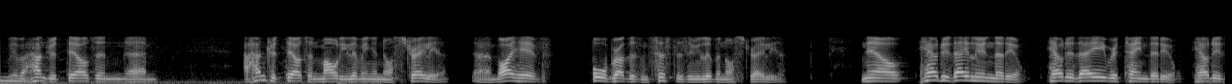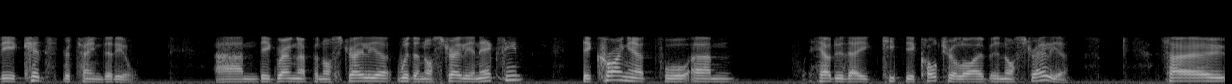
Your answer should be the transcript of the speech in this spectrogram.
Mm. We have 100,000 um, 100,000 Maori living in Australia. Um, I have four brothers and sisters who live in Australia. Now, how do they learn the reo? How do they retain the reo? How do their kids retain the reo? Um, they're growing up in Australia with an Australian accent. They're crying out for um, how do they keep their culture alive in Australia. So,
